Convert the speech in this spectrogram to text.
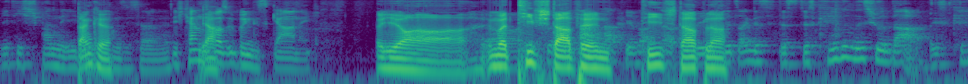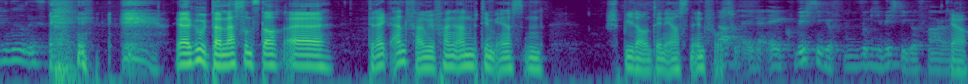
richtig spannende Idee, Danke. muss ich sagen. Ich kann Ja. sowas übrigens gar nicht. Ja, immer Ja, tiefstapeln. Also Tiefstapler. Ich würde sagen, das, das, das Kribbeln ist schon da. Das Kribbeln ist da. Ja gut, dann lasst uns doch äh, direkt anfangen. Wir fangen an mit dem ersten Spieler und den ersten Infos. Darf, ey, ey, wichtige, wirklich wichtige Frage. Ja.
